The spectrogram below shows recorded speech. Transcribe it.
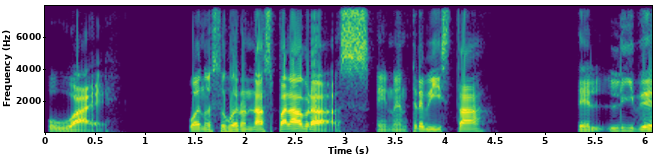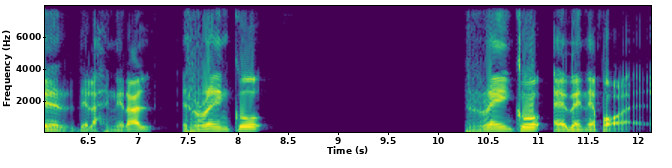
UAE. Bueno, estas fueron las palabras en la entrevista del líder de la general Renko Renko Ebenepoel.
